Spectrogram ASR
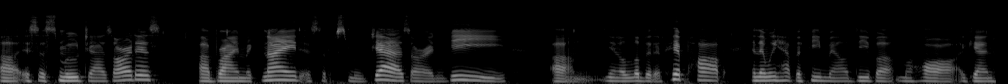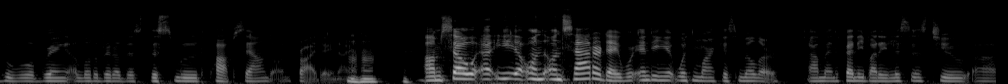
uh, is a smooth jazz artist. Uh, Brian McKnight is sort of smooth jazz, R and B um, you know, a little bit of hip hop, and then we have a female diva Mahal again, who will bring a little bit of this the smooth pop sound on Friday night. Mm-hmm. mm-hmm. Um, so uh, yeah, on on Saturday we're ending it with Marcus Miller, um, and if anybody listens to uh,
